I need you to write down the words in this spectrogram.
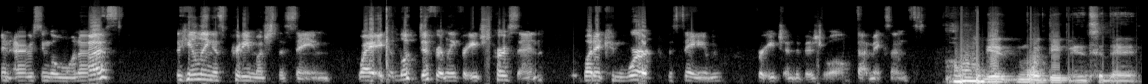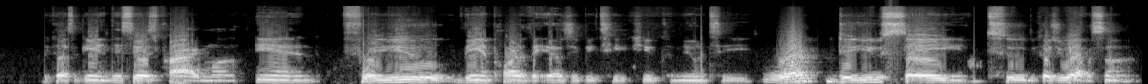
and every single one of us, the healing is pretty much the same. Right? It can look differently for each person, but it can work the same for each individual. that makes sense. I want to get more deep into that because again, this is Pride Month, and for you being part of the LGBTQ community, what do you say to because you have a son?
